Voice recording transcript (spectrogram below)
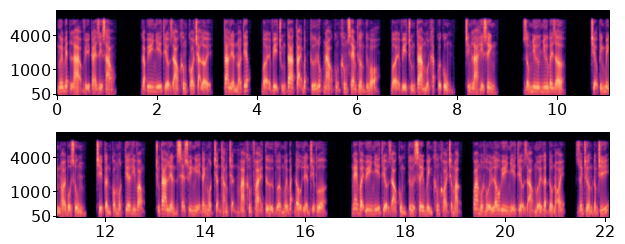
Ngươi biết là vì cái gì sao? Gặp uy nhĩ thiểu giáo không có trả lời, ta liền nói tiếp, bởi vì chúng ta tại bất cứ lúc nào cũng không xem thường từ bỏ, bởi vì chúng ta một khắc cuối cùng chính là hy sinh. Giống như như bây giờ. Triệu kính bình nói bổ sung, chỉ cần có một tia hy vọng, chúng ta liền sẽ suy nghĩ đánh một trận thắng trận mà không phải từ vừa mới bắt đầu liền chịu thua. Nghe vậy uy nhĩ thiểu giáo cùng từ xây bình không khỏi trầm mặc, qua một hồi lâu uy nhĩ thiểu giáo mới gật đầu nói, doanh trưởng đồng chí,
